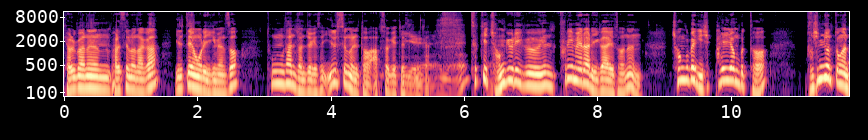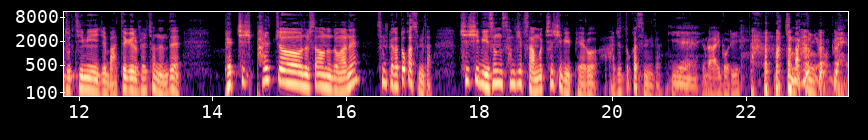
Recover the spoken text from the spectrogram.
결과는 바르셀로나가 1대 0으로 이기면서 통산 전적에서 1승을 더 앞서게 됐습니다. 예. 예. 특히 정규 리그인 프리메라 리가에서는 1928년부터 90년 동안 두 팀이 이제 맞대결을 펼쳤는데 178전을 싸우는 동안에 승패가 똑같습니다. 72승 33무 72패로 아주 똑같습니다. 예, 라이벌이 맞긴 맞군요. 네.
